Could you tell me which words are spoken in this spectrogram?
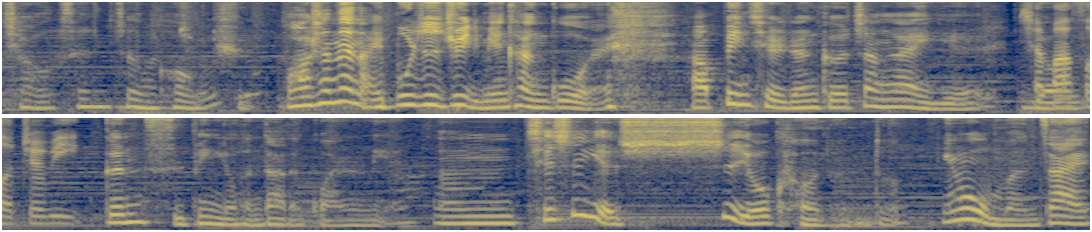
乔森症候群，我好像在哪一部日剧里面看过哎。好，并且人格障碍也 小把手绝病跟此病有很大的关联。嗯，其实也是有可能的，因为我们在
